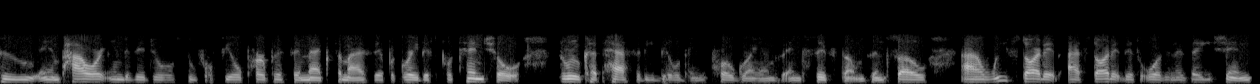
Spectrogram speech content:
to empower individuals to fulfill purpose and maximize their greatest potential through capacity building programs and systems. And so uh, we started, I started this organization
